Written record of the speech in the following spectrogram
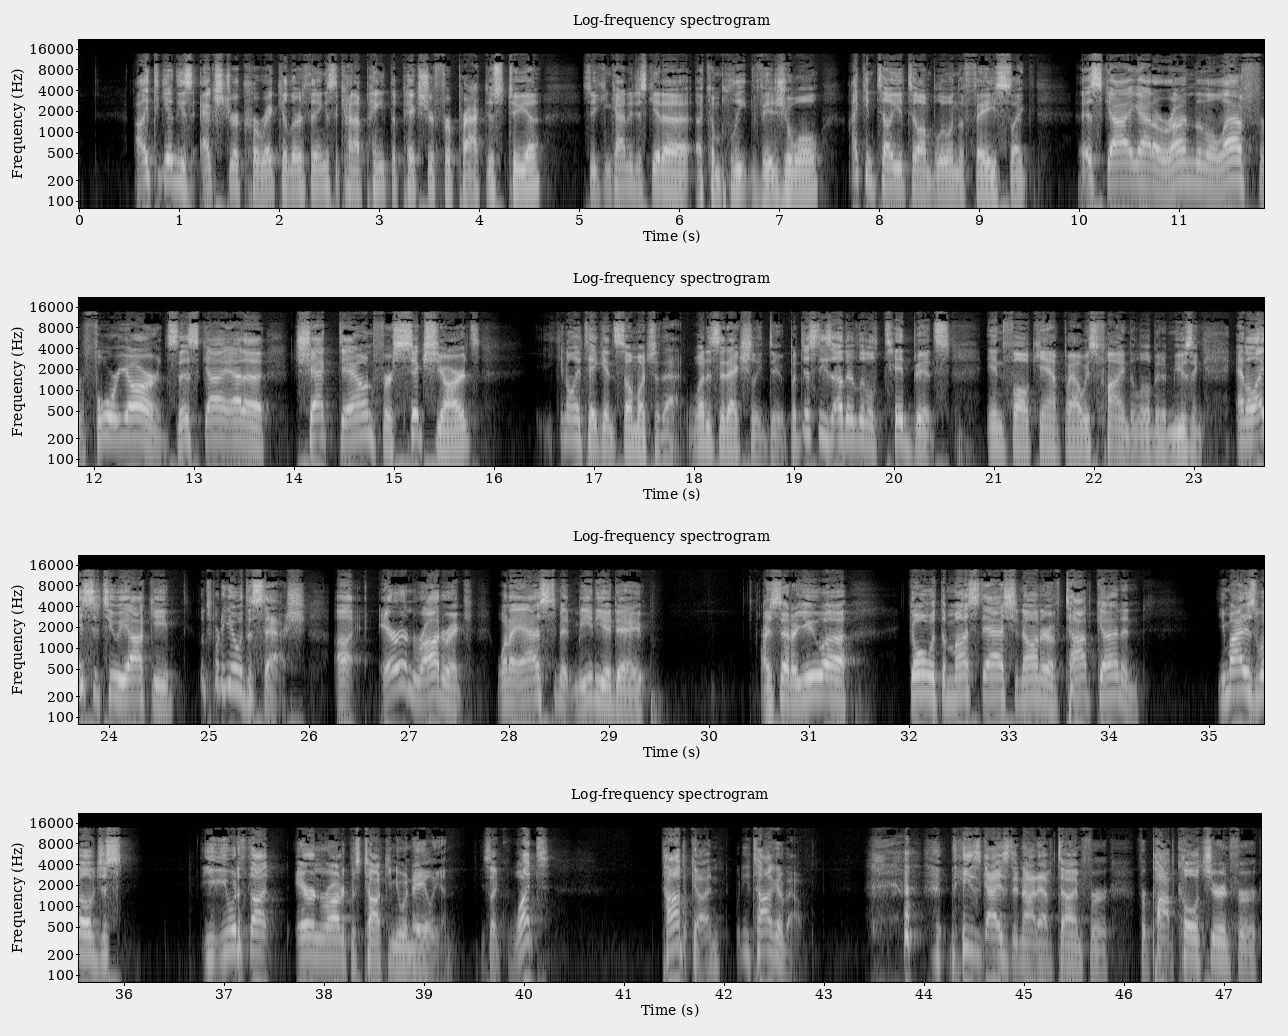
I like to give these extracurricular things to kind of paint the picture for practice to you so you can kind of just get a, a complete visual. I can tell you till I'm blue in the face, like this guy got to run to the left for four yards. This guy had to check down for six yards. You can only take in so much of that. What does it actually do? But just these other little tidbits in fall camp, I always find a little bit amusing. And Ilaisa Tuiaki looks pretty good with the stash. Uh, Aaron Roderick, when I asked him at Media Day, I said, Are you uh, going with the mustache in honor of Top Gun? And you might as well have just, you, you would have thought Aaron Roderick was talking to an alien. He's like, what? Top Gun? What are you talking about? These guys did not have time for, for pop culture and for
